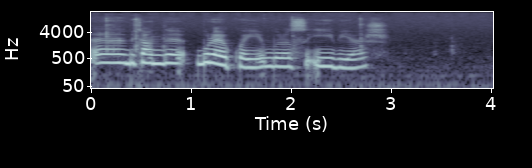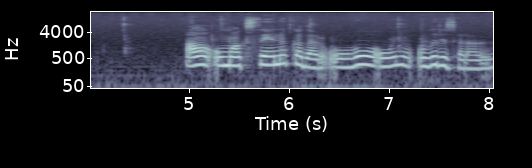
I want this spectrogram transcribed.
Ee, bir tane de buraya koyayım. Burası iyi bir yer. Ama o maxlayana kadar oho oyunu alırız herhalde.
